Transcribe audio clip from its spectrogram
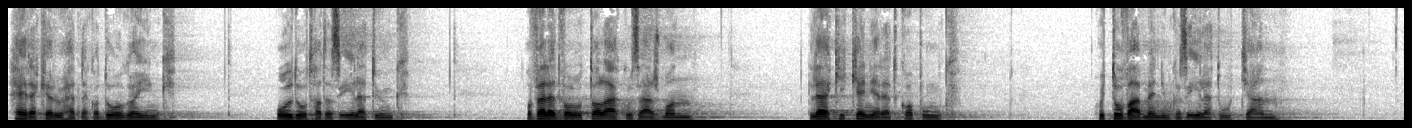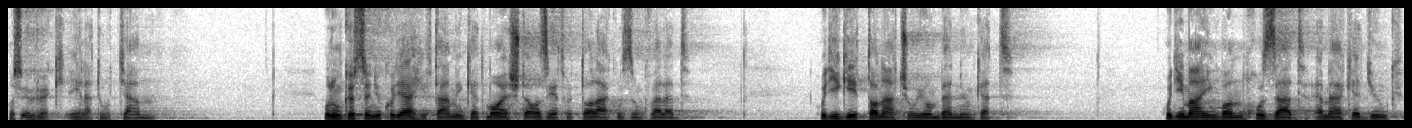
helyre kerülhetnek a dolgaink, oldódhat az életünk, a veled való találkozásban lelki kenyeret kapunk, hogy tovább menjünk az élet útján, az örök élet útján. Urunk, köszönjük, hogy elhívtál minket ma este azért, hogy találkozzunk veled, hogy igét tanácsoljon bennünket, hogy imáinkban hozzád emelkedjünk,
